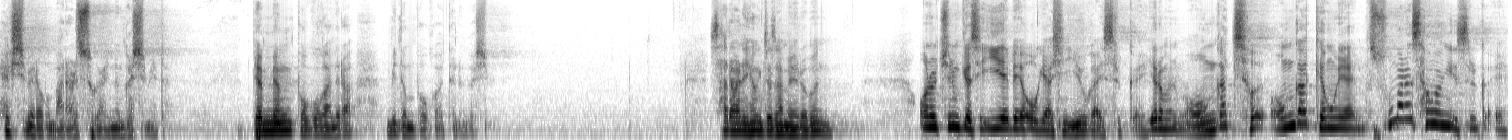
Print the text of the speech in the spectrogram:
핵심이라고 말할 수가 있는 것입니다. 변명 보고가 아니라 믿음 보고가 되는 것입니다. 사랑하는 형제자매 여러분, 오늘 주님께서 이 예배에 오게 하신 이유가 있을 거예요. 여러분, 온갖, 온갖 경우에 수많은 상황이 있을 거예요.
